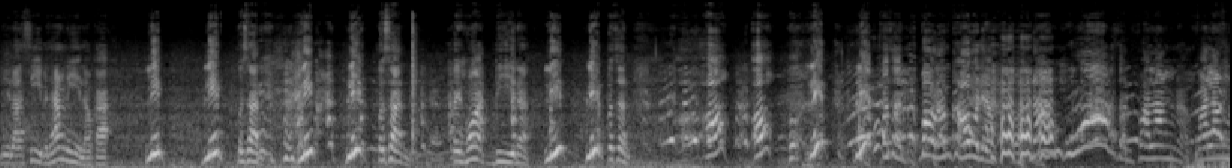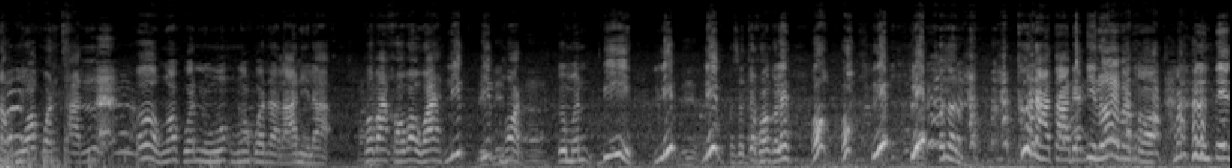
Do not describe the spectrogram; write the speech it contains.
นี่ละสี่ไปทางนี้แล้วก็ลิฟต์ลิฟต์ประสันลิฟต์ลิฟต์ประสัน ไปฮอดบีน่ะลิฟต์ลิฟต์ประสันอ๋ออ๋อลิฟต์ลิฟต์ประสันเบ้าน้ำเขาเนี่ยนั่งหัวประสันฝรั่งน่ะฝรั่งน่ะหัวขวัญฉัน เออหัวขวัญหนูหัวขวัญดารานี่ล่ะเพราะว่าเขาบอกว่าลิฟต์ลิฟต์ฮอดเออเหมือนบีลิฟต์ลิฟต์ประสันเจ้าของก็เลยโอ้โอ้ลิฟต์ลิฟต์ประสันคือหน้าตาแบบนี้เลยมาเถอะมันตื่นเต้น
